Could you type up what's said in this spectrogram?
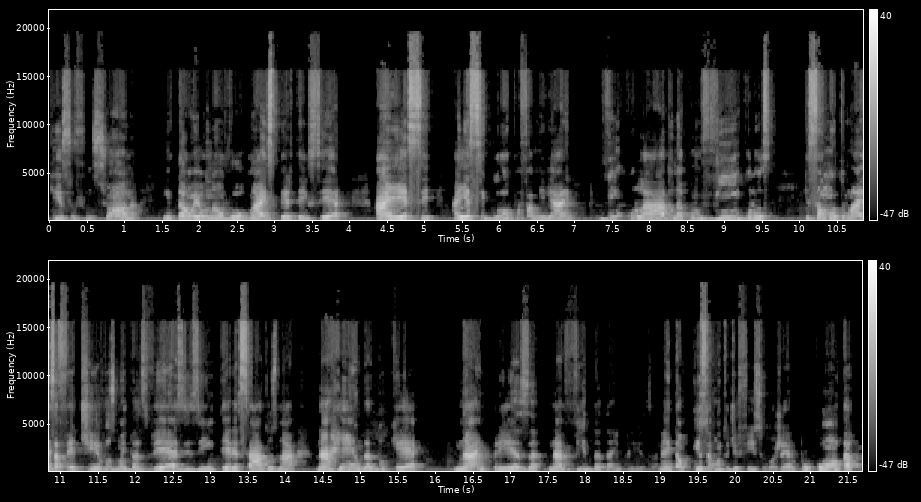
que isso funciona, então eu não vou mais pertencer a esse a esse grupo familiar vinculado, né, com vínculos que são muito mais afetivos, muitas vezes, e interessados na, na renda do que na empresa, na vida da empresa. Né? Então, isso é muito difícil, Rogério, por conta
